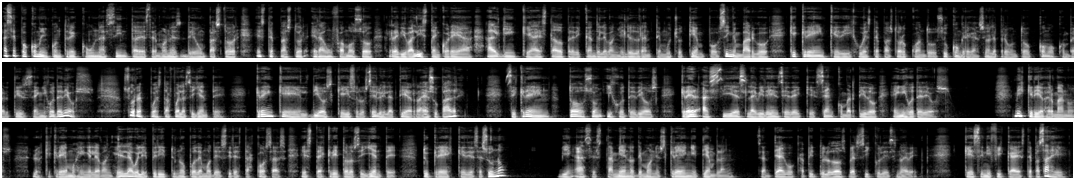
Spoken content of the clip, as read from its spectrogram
Hace poco me encontré con una cinta de sermones de un pastor. Este pastor era un famoso revivalista en Corea, alguien que ha estado predicando el Evangelio durante mucho tiempo. Sin embargo, ¿qué creen que dijo este pastor cuando su congregación le preguntó cómo convertirse en hijo de Dios? Su respuesta fue la siguiente. ¿Creen que el Dios que hizo los cielos y la tierra es su Padre? Si creen, todos son hijos de Dios. Creer así es la evidencia de que se han convertido en hijos de Dios. Mis queridos hermanos, los que creemos en el Evangelio o el Espíritu no podemos decir estas cosas. Está escrito lo siguiente, ¿tú crees que Dios es uno? Bien haces, también los demonios creen y tiemblan. Santiago capítulo 2 versículo 19. ¿Qué significa este pasaje?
